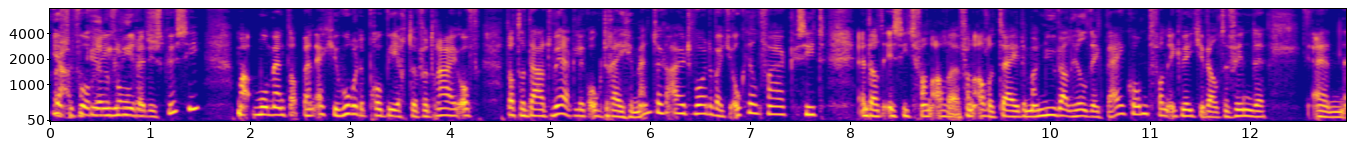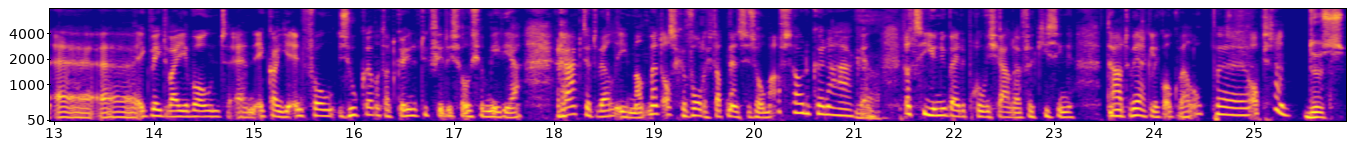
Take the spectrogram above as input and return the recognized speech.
ja, voor reguliere discussie. Maar op het moment dat men echt je woorden probeert te verdraaien... of dat er daadwerkelijk ook dreigementen geuit worden... wat je ook heel vaak ziet. En dat is iets van alle, van alle tijden, maar nu wel heel dichtbij komt. Van ik weet je wel te vinden en eh, eh, ik weet waar je woont... en ik kan je info zoeken, want dat kun je natuurlijk via de social media. Raakt het wel iemand, met als gevolg dat mensen zomaar af zouden kunnen haken. Ja. Dat zie je nu bij de provinciale verkiezingen daadwerkelijk ook wel op, eh, opstaan. Dus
